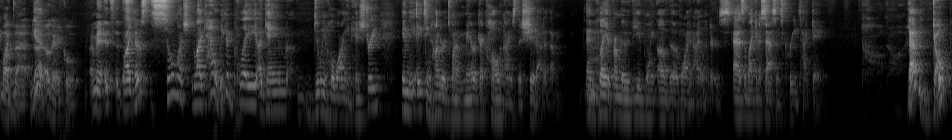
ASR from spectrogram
Like that. Yeah. Uh, okay. Cool. I mean, it's it's Like there's so much. Like hell, we could play a game doing Hawaiian history in the 1800s when America colonized the shit out of them. And play it from the viewpoint of the Hawaiian Islanders as like an Assassin's Creed type game. Oh gosh, That'd be dope.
